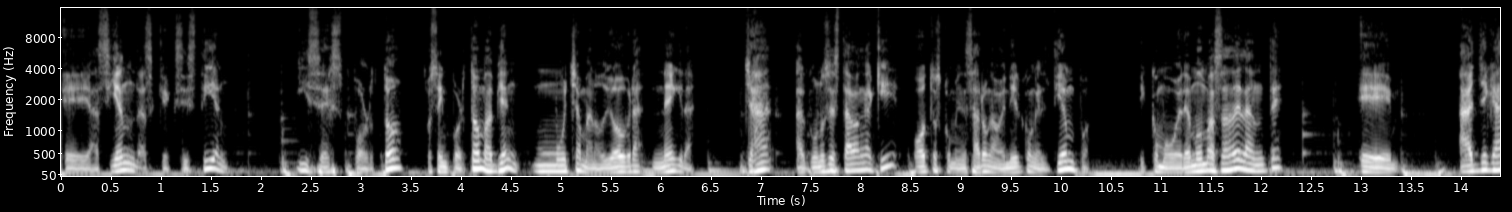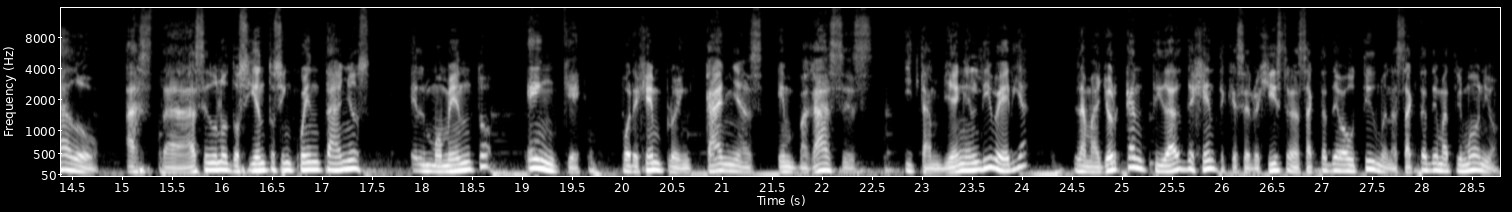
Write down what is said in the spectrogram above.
eh, haciendas que existían. Y se exportó, o se importó más bien, mucha mano de obra negra. Ya algunos estaban aquí, otros comenzaron a venir con el tiempo. Y como veremos más adelante, eh, ha llegado hasta hace unos 250 años el momento en que, por ejemplo, en Cañas, en Bagaces y también en Liberia, la mayor cantidad de gente que se registra en las actas de bautismo, en las actas de matrimonio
